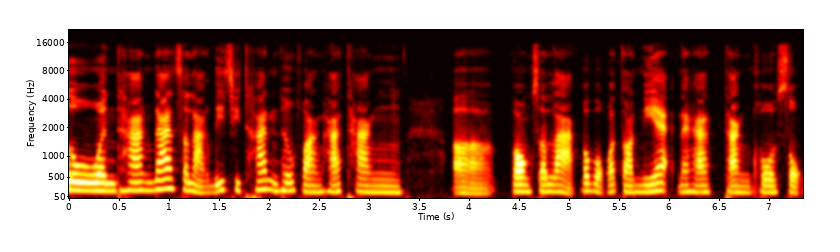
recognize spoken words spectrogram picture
ส่วนทางด้านสลากดิจิทัลท่านผู้ฟังคะทาง อกองสลากก็บอกว่าตอนนี้นะคะทางโฆษก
